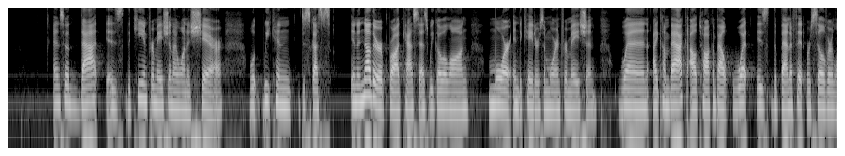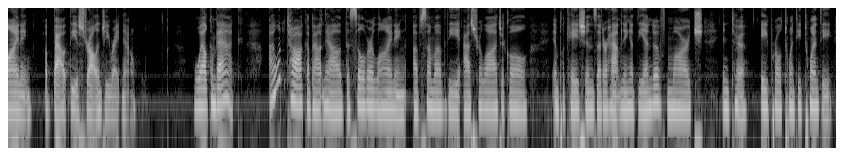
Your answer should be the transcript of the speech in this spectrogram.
And so that is the key information I want to share. What we can discuss in another broadcast as we go along more indicators and more information. When I come back, I'll talk about what is the benefit or silver lining about the astrology right now. Welcome back. I want to talk about now the silver lining of some of the astrological implications that are happening at the end of March into April 2020.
